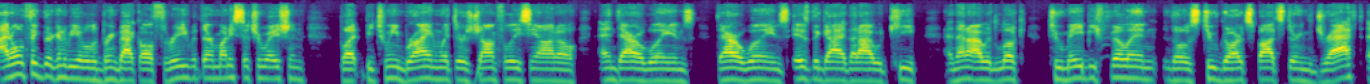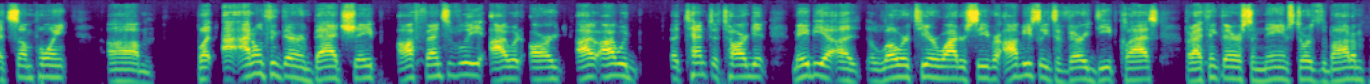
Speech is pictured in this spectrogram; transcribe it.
I don't think they're going to be able to bring back all three with their money situation, but between Brian Winters, Jon Feliciano, and Daryl Williams, Daryl Williams is the guy that I would keep. And then I would look to maybe fill in those two guard spots during the draft at some point. Um, but I, don't think they're in bad shape offensively. I would argue, I, I would attempt to target maybe a, a, lower tier wide receiver. Obviously, it's a very deep class, but I think there are some names towards the bottom.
